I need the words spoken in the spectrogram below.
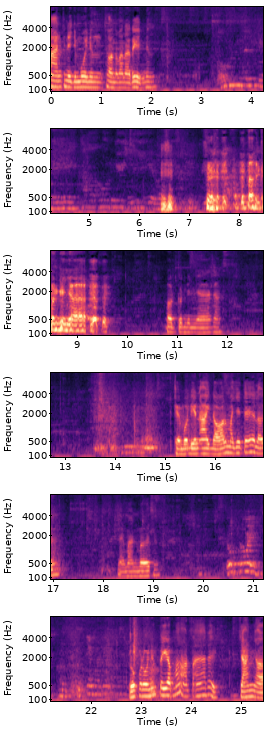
បានគ្នាជាមួយនឹងឆនតវណ្ណារាជហ្នឹងអរគុណកញ្ញាអរគុណកញ្ញាចា Cambodian Idol មកចេះទេ ឥឡូវតែបានមើល Rút ruồi Em mà đi រូបប្រួយហ្នឹងទៀបមកអត់ស្អាតទេចាញ់អឺ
